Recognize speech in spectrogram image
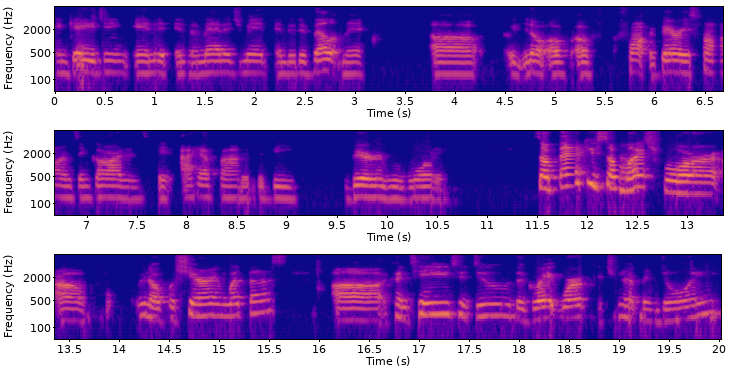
engaging in it, in the management and the development, uh, you know, of, of far, various farms and gardens, it, I have found it to be very rewarding. So thank you so much for, um, you know for sharing with us. Uh, continue to do the great work that you have been doing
